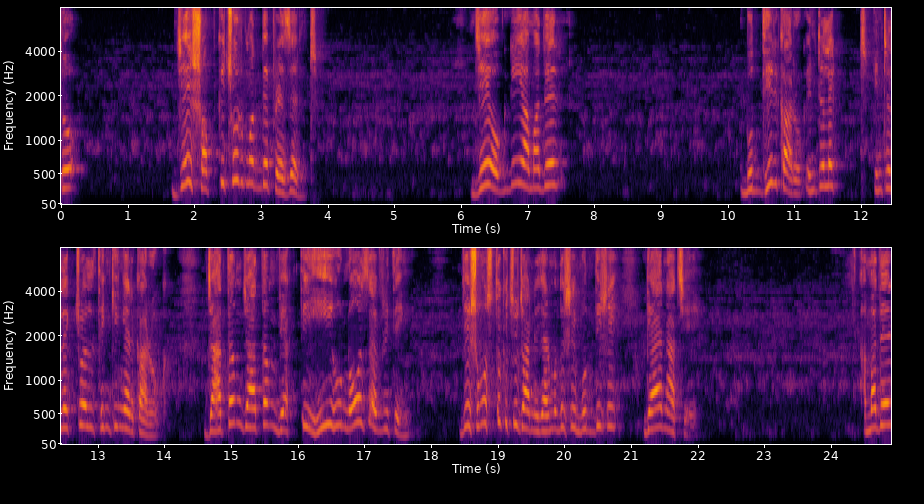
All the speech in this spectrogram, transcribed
তো যে সব কিছুর মধ্যে প্রেজেন্ট যে অগ্নি আমাদের বুদ্ধির কারক ইন্টেলেক্ট ইন্টেলেকচুয়াল থিঙ্কিংয়ের কারক জাতম জাতম ব্যক্তি হি হু নোজ এভরিথিং যে সমস্ত কিছু জানে, যার মধ্যে সেই বুদ্ধি, সেই জ্ঞান আছে। আমাদের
